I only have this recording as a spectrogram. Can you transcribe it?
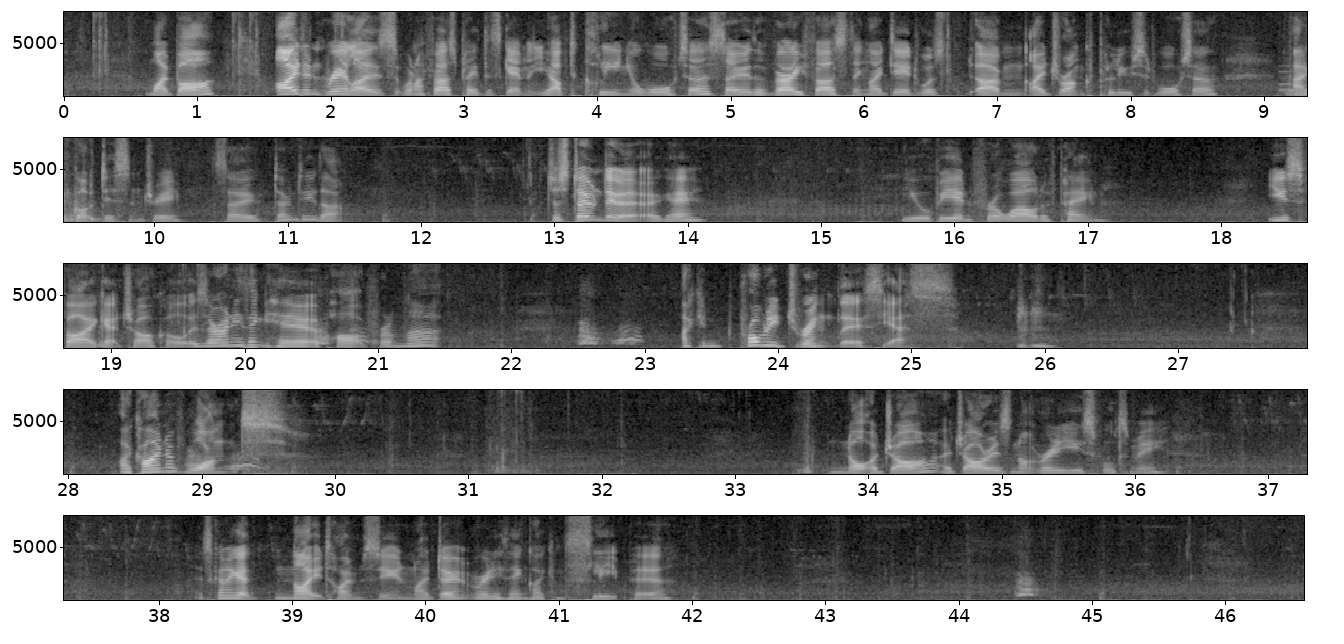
my bar. I didn't realise when I first played this game that you have to clean your water. So the very first thing I did was um, I drank polluted water and got dysentery. So don't do that. Just don't do it, okay? You will be in for a world of pain. Use fire, get charcoal. Is there anything here apart from that? I can probably drink this, yes. I kind of want... Not a jar. A jar is not really useful to me. It's going to get night time soon. I don't really think I can sleep here.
